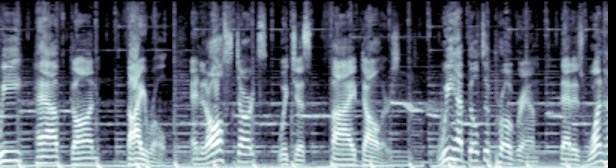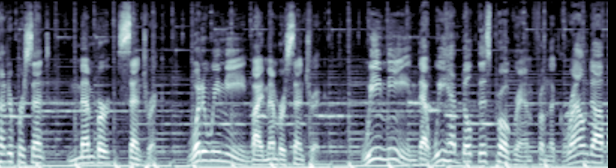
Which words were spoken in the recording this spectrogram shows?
We have gone viral, and it all starts with just $5. We have built a program that is 100% member centric. What do we mean by member centric? We mean that we have built this program from the ground up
